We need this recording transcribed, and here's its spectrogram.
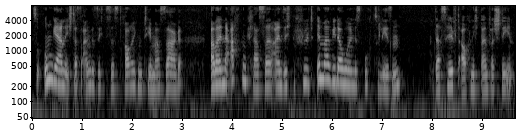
so ungern ich das angesichts des traurigen Themas sage. Aber in der achten Klasse ein sich gefühlt immer wiederholendes Buch zu lesen, das hilft auch nicht beim Verstehen.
